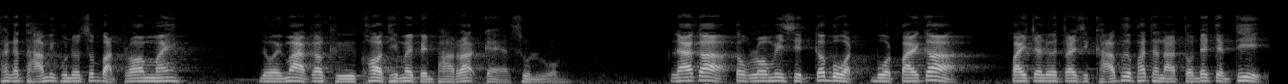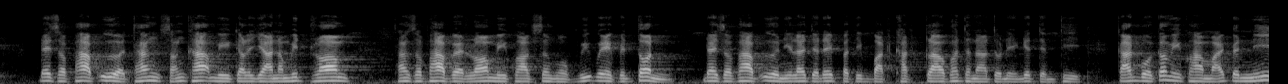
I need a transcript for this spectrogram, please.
ท่านก็ถามมีคุณสมบัติพร้อมไหมโดยมากก็คือข้อที่ไม่เป็นภาระแก่ส่วนรวม แล้วก็ตกลงมีสิทธิ์ก็บวชบวชไปก็ ไปเจริญไตรสิกขาเพื่อพัฒนาตนได้เต็มที่ได้สภาพเอื้อทั้งสังฆะมีกัลยาณมิตรพร้อม ทั้งสภาพแวดล้อมมีความสงบวิเวกเป็นต้น ได้สภาพเอื้อนี้แล้วจะได้ปฏิบัติขัดเกลาพัฒนาตนเองได้เต็มที่ การบวชก็มีความหมายเป็นนี้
